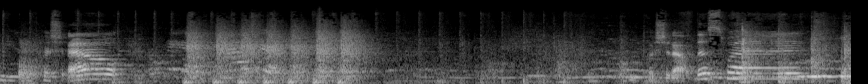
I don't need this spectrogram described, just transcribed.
You can push it out. Push it out this way.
